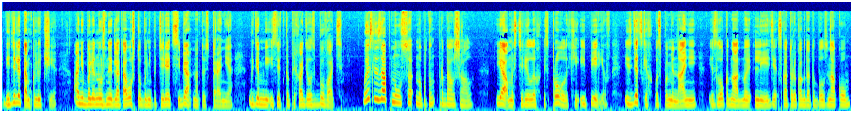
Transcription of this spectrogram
Видели там ключи? Они были нужны для того, чтобы не потерять себя на той стороне, где мне изредка приходилось бывать. Уэсли запнулся, но потом продолжал. Я мастерил их из проволоки и перьев, из детских воспоминаний, из локона одной леди, с которой когда-то был знаком,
